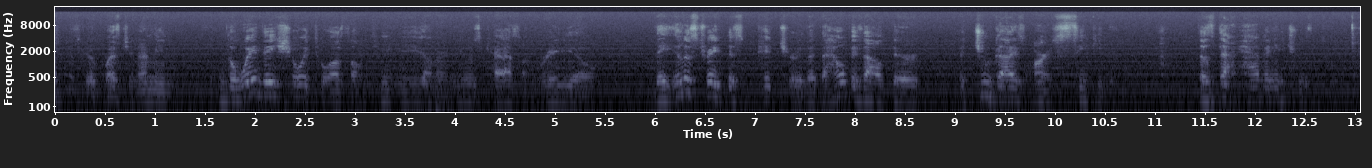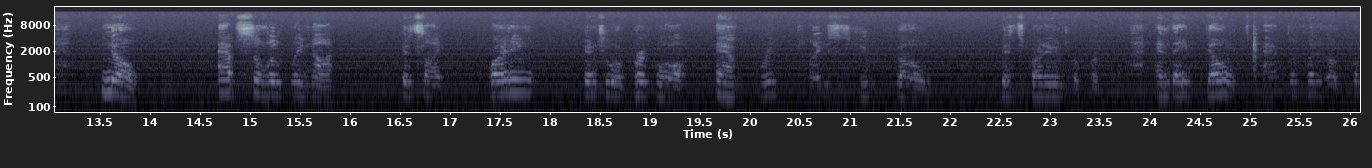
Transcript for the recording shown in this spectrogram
That's a good question. I mean, the way they show it to us on TV, on our newscast, on radio, they illustrate this picture that the help is out there, but you guys aren't seeking it. Does that have any truth to it? No, absolutely not. It's like running into a brick wall. Every place you go, it's running into a brick wall. And they don't actively look for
